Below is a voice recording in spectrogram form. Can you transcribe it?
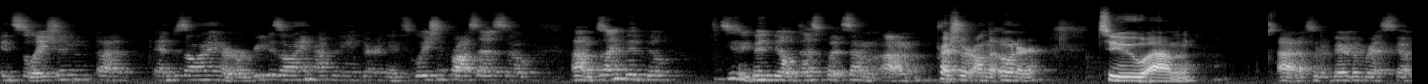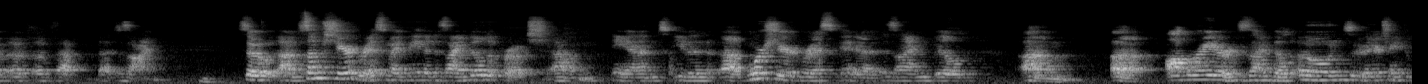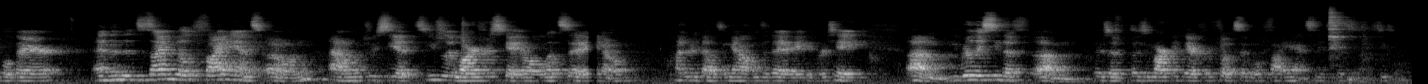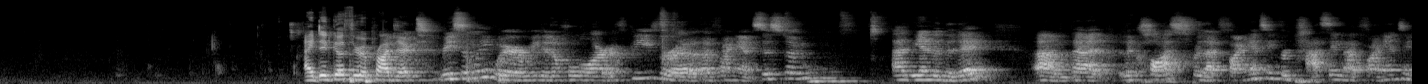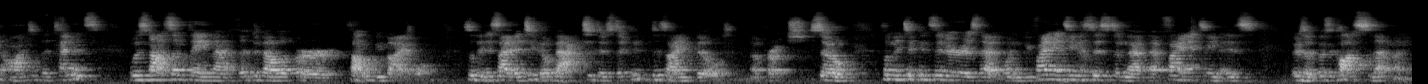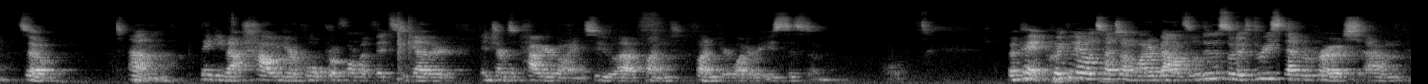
installation uh, and design or, redesign happening during the installation process. So um, design bid build, excuse me, bid build does put some um, pressure on the owner to um, uh, sort of bear the risk of, of, of that, that design. So um, some shared risk might be in a design build approach, um, and even uh, more shared risk in a design build um, uh, operate or design build own, sort of interchangeable there. And then the design build finance own, um, which we see at usually larger scale, let's say, you know, 100,000 gallons a day, give or take. Um, you really see the, um, there's, a, there's a market there for folks that will finance these systems. I did go through a project recently where we did a whole RFP for a, a finance system. At the end of the day, um, that the cost for that financing, for passing that financing on to the tenants, was not something that the developer thought would be viable. So they decided to go back to just a design build approach. So something to consider is that when you're financing the system, that, that financing is, there's a, there's a cost to that money. So um, thinking about how your whole pro forma fits together in terms of how you're going to uh, fund, fund your water reuse system. Okay, quickly I will touch on water balance. We'll do this sort of three-step approach, um,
